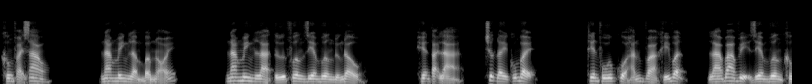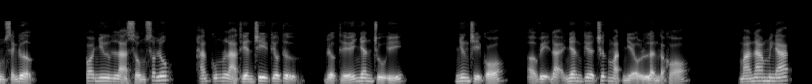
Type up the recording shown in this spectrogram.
không phải sao? Nam minh lẩm bẩm nói. Nam minh là tứ phương diêm vương đứng đầu. Hiện tại là, trước đây cũng vậy. Thiên phú của hắn và khí vận là ba vị diêm vương không sánh được. Coi như là sống sót lúc, hắn cũng là thiên tri tiêu tử, được thế nhân chú ý. Nhưng chỉ có, ở vị đại nhân kia trước mặt nhiều lần gặp khó. Mà nam minh ác,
